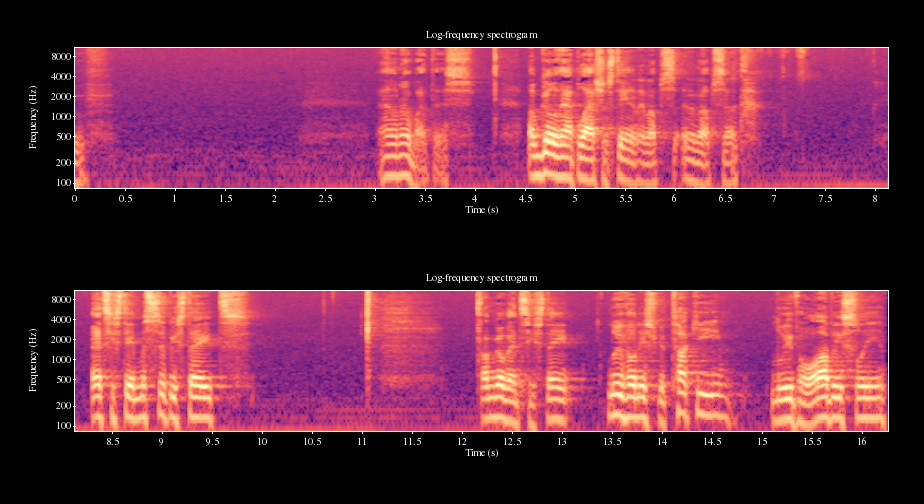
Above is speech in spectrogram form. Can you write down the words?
Oof. I don't know about this. I'm going with Appalachian State in an, ups, in an upset. NC State, Mississippi State. I'm going with NC State. Louisville Eastern Kentucky. Louisville, obviously.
